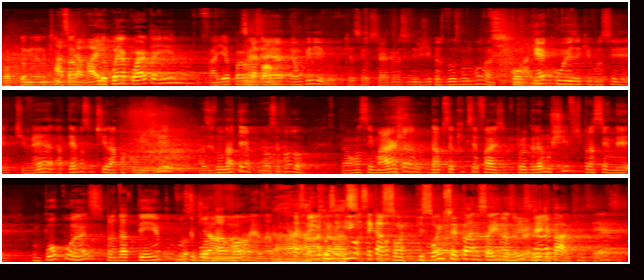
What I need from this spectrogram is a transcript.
Vou dominando aqui. Ah, você tá? já vai- eu ponho a quarta, aí, aí é para vai Mas é, é um perigo, porque assim, o certo é você dirigir com as duas mãos no volante. Qualquer coisa que você tiver, até você tirar para corrigir, às vezes não dá tempo, igual você falou. Então, assim, marcha, dá para você, o que, que você faz? Programa o shift para acender um pouco antes, para dar tempo, você, tirar botar a mão. mão. É, exatamente. Aí depois você cria, você acaba, Que sonho que você tá nisso aí, nas listas de que tá. Esquece.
